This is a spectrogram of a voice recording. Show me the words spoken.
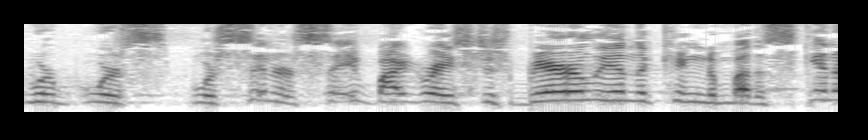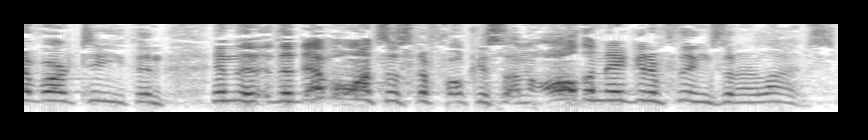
we're, we're, we're sinners saved by grace, just barely in the kingdom by the skin of our teeth, and, and the, the devil wants us to focus on all the negative things in our lives.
